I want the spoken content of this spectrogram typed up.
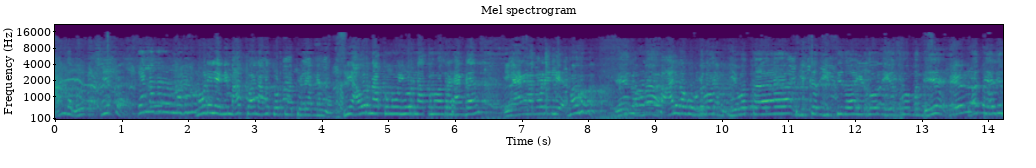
ಹಂಗಲ್ಲ ಚೀಪ ಎಲ್ಲಾದರೂ ಮಗನ. ನೋಡಿಲಿ ನಿಮ್ಮ ಅಪ್ಪ ನನಗ್ ಕೊಡ್ತ ಅಂತ ಹೇಳಿ ಹಂಗ ನೀ ಅವ್ರನ್ನ ಹಾಕುನು ಇವ್ರನ್ನ ಹಾಕುನು ಅಂದ್ರೆ ಹೆಂಗ? ಈಗ ಹೆಂಗ ನಾ ನೋಡಿ ಇಲ್ಲಿ ಏ ತಮ್ಮ. ಕಾಲಿಗೆ ಹೋಗು ಹುಡುಗ ಇವತ್ತ ಇಟ್ಟ ಇಟ್ಟಿದ ಇಡ್ದೋ ಏರ್ಸ್ಕೊಂಡ್ ಬಂದಿ. ಮತ್ತೆ ಎಲ್ಲಿ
